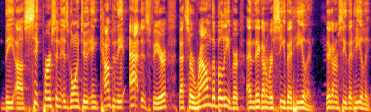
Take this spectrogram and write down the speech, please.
the uh, sick person is going to encounter the atmosphere that's around the believer and they're going to receive that healing. They're going to receive that healing.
